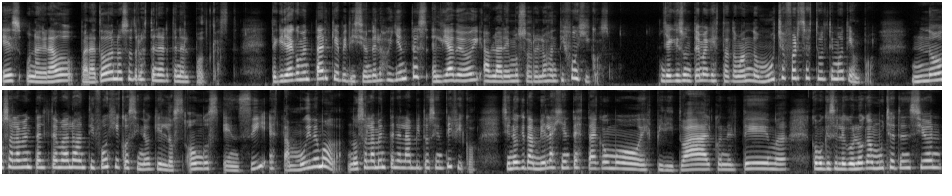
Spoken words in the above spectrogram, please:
Es un agrado para todos nosotros tenerte en el podcast. Te quería comentar que a petición de los oyentes, el día de hoy hablaremos sobre los antifúngicos, ya que es un tema que está tomando mucha fuerza este último tiempo. No solamente el tema de los antifúngicos, sino que los hongos en sí están muy de moda, no solamente en el ámbito científico, sino que también la gente está como espiritual con el tema, como que se le coloca mucha atención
